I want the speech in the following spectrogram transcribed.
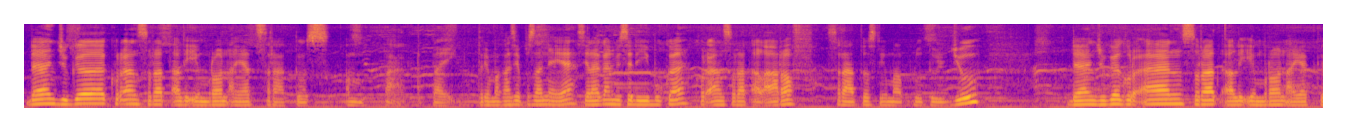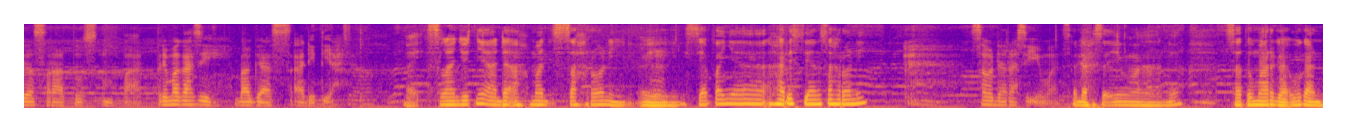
dan juga Quran surat Ali Imran ayat 104. Baik, terima kasih pesannya ya. Silakan bisa dibuka Quran surat Al-A'raf 157 dan juga Quran surat Ali Imran ayat ke-104. Terima kasih Bagas Aditya. Baik, selanjutnya ada Ahmad Sahroni. Wih, siapanya Haristian Sahroni? Saudara si Iman. Saudara seiman ya. Satu marga bukan?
